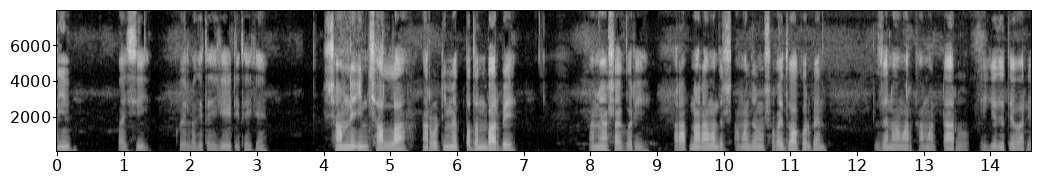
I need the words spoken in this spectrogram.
ডিম পাইছি কোয়েল পাখি থেকে, এটি থেকে। সামনে ইনশাল্লাহ আরও ডিমের উৎপাদন বাড়বে। আমি আশা করি আর আপনারা আমাদের, আমার জন্য সবাই দোয়া করবেন যেন আমার খামারটা আরও এগিয়ে যেতে পারে।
